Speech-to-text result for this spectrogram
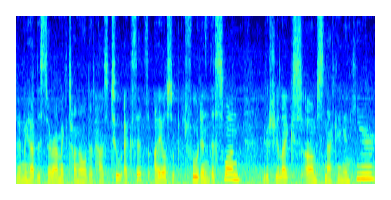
Then we have this ceramic tunnel that has two exits. I also put food in this one because she likes um, snacking in here.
